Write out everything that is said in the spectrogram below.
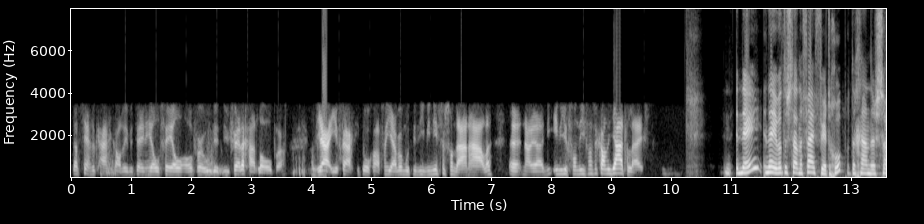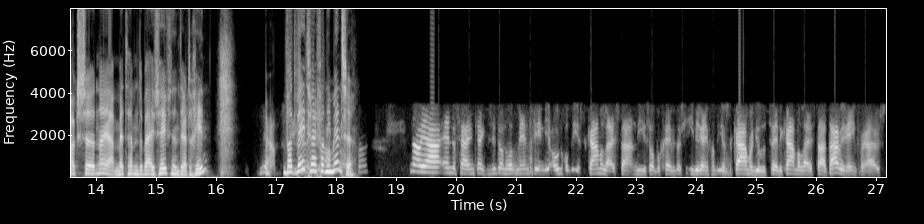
dat zegt ook eigenlijk alweer meteen heel veel over hoe dit nu verder gaat lopen. Want ja, je vraagt je toch af van ja, waar moeten die ministers vandaan halen? Uh, nou ja, die, in ieder geval niet van zijn kandidatenlijst. Nee, nee, want er staan er 45 op. Er gaan er straks, uh, nou ja, met hem erbij 37 in. Ja, Wat weten wij van die mensen? Nou ja, en er zijn, kijk, er zitten ook nog wat mensen in die ook nog op de Eerste Kamerlijst staan. Die is op een gegeven moment, als je iedereen van de Eerste Kamer die op de Tweede Kamerlijst staat, daar weer heen verhuist.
